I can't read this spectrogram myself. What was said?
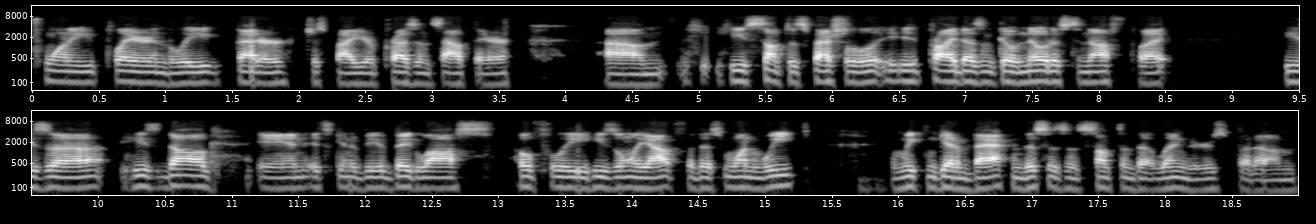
twenty player in the league better just by your presence out there. Um, he, he's something special. He probably doesn't go noticed enough, but he's uh he's a dog and it's going to be a big loss hopefully he's only out for this one week and we can get him back and this isn't something that lingers but um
